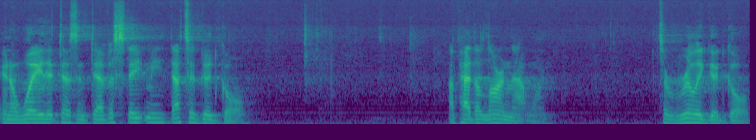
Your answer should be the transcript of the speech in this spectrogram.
in a way that doesn't devastate me? That's a good goal. I've had to learn that one. It's a really good goal.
